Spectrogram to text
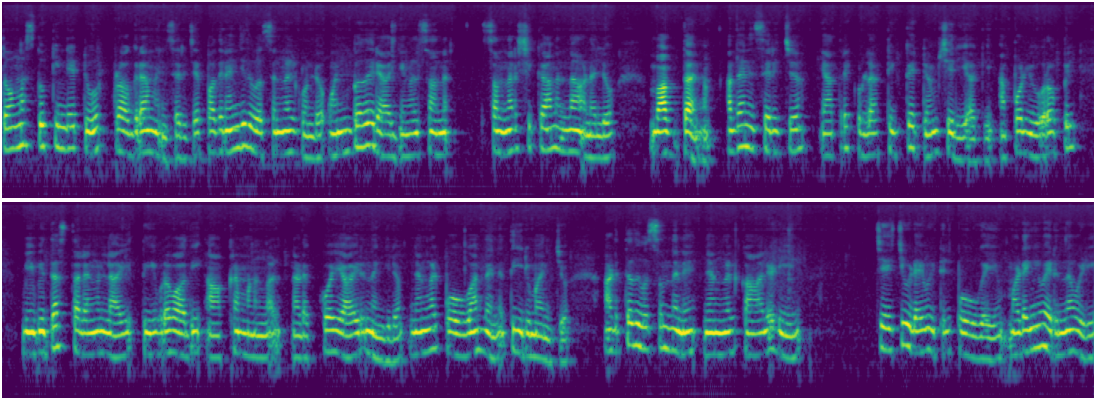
തോമസ് കുക്കിന്റെ ടൂർ പ്രോഗ്രാം അനുസരിച്ച് പതിനഞ്ച് ദിവസങ്ങൾ കൊണ്ട് ഒൻപത് രാജ്യങ്ങൾ സന്ദർശിക്കാമെന്നാണല്ലോ വാഗ്ദാനം. അതനുസരിച്ച് യാത്രയ്ക്കുള്ള ടിക്കറ്റും ശരിയാക്കി. അപ്പോൾ യൂറോപ്പിൽ വിവിധ സ്ഥലങ്ങളിലായി തീവ്രവാദി ആക്രമണങ്ങൾ നടക്കുകയായിരുന്നെങ്കിലും ഞങ്ങൾ പോകുവാൻ തന്നെ തീരുമാനിച്ചു. അടുത്ത ദിവസം തന്നെ ഞങ്ങൾ കാലടിയിൽ ചേച്ചിയുടെ വീട്ടിൽ പോവുകയും മടങ്ങി വരുന്ന വഴി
